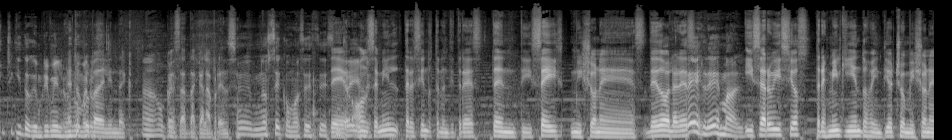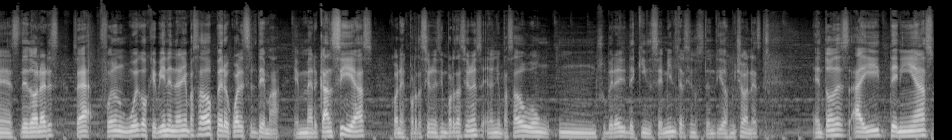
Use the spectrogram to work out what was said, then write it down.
Qué chiquito que imprimís los Esto es números. culpa del INDEC. Ah, ok. Pues ataca a la prensa. Eh, no sé cómo haces. Es De increíble. 11.336 millones de dólares. Lees, lees mal. Y servicios, 3.528 millones de dólares. O sea, fueron huecos que vienen del año pasado, pero ¿cuál es el tema? En mercancías, con exportaciones e importaciones, el año pasado hubo un, un superávit de 15.372 millones. Entonces ahí tenías,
